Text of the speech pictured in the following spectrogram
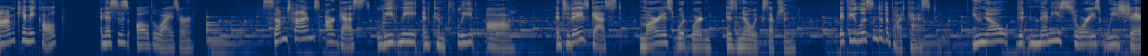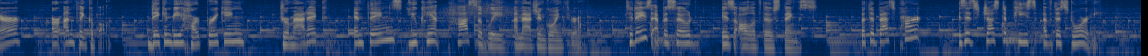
I'm Kimmy Culp, and this is All the Wiser. Sometimes our guests leave me in complete awe, and today's guest, Marius Woodward, is no exception. If you listen to the podcast, you know that many stories we share are unthinkable. They can be heartbreaking, dramatic, and things you can't possibly imagine going through. Today's episode is all of those things. But the best part is it's just a piece of the story.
